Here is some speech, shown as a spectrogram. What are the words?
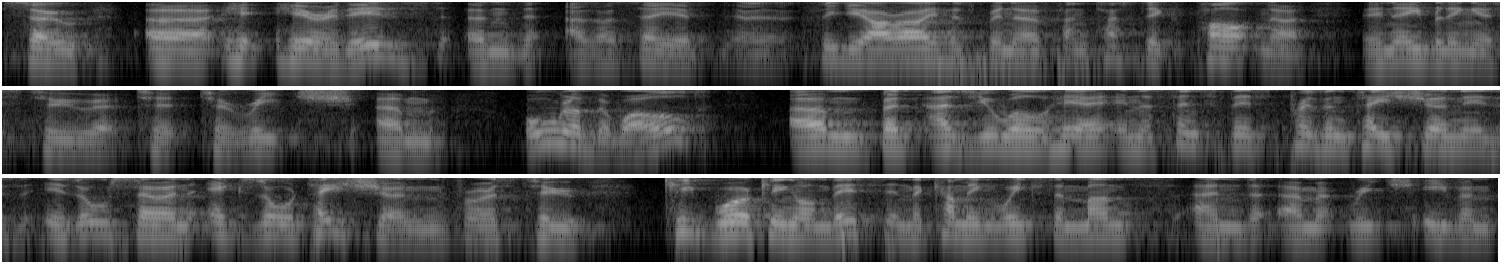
so uh, here it is, and as I say, it, uh, CDRI has been a fantastic partner enabling us to, to, to reach um, all of the world, um, but as you will hear, in a sense, this presentation is, is also an exhortation for us to keep working on this in the coming weeks and months and um, reach even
